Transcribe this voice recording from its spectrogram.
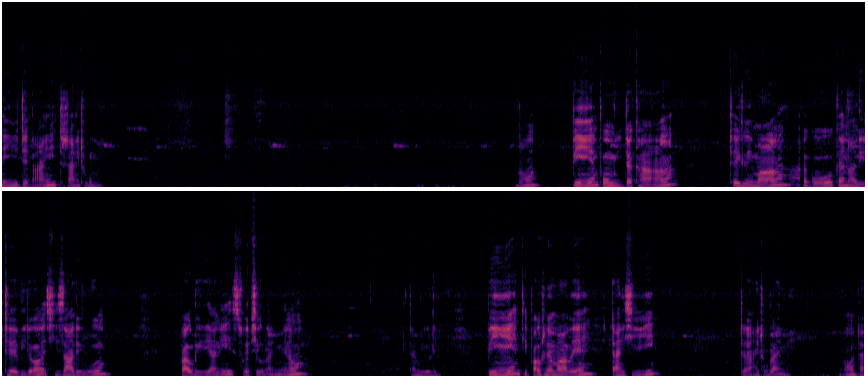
နေရီတစ်တိုင်းတစ်တိုင်းထိုးမယ်နော်ပြီးရင်ဖုံးမီတစ်ခါထိတ်လေးမှာအကူကန်းနာလေးထည့်ပြီးတော့ခြေစလေးကိုပေါက်လေးတွေကနေဆွဲဖြုတ်လိုက်မယ်နော် ဒါမျိုးလေးပြီးရင်ဒီပေါက်ထဲမှာပဲတိုင်ရှိတိုင်ထုတ်လိုက်မယ်နော်ဒါ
